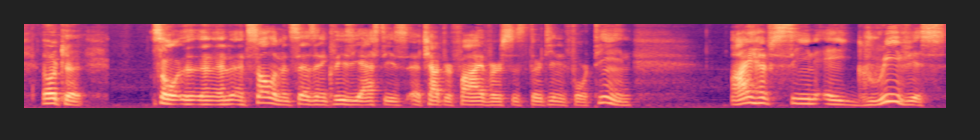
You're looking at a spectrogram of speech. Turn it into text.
okay. So, and, and, Solomon says in Ecclesiastes uh, chapter 5, verses 13 and 14, I have seen a grievous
